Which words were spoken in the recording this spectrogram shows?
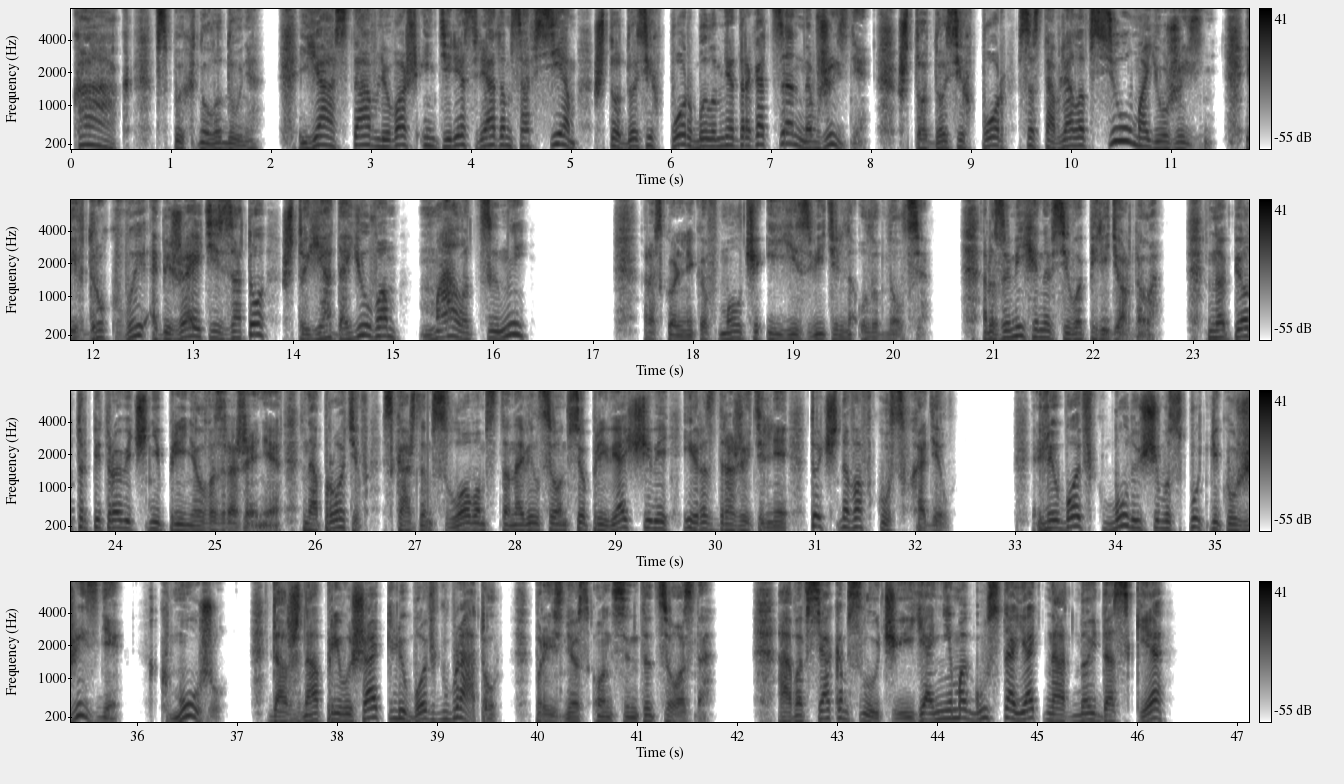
«Как?» — вспыхнула Дуня. «Я ставлю ваш интерес рядом со всем, что до сих пор было мне драгоценно в жизни, что до сих пор составляло всю мою жизнь, и вдруг вы обижаетесь за то, что я даю вам мало цены Раскольников молча и язвительно улыбнулся. Разумихина всего передернуло. Но Петр Петрович не принял возражения. Напротив, с каждым словом становился он все привязчивее и раздражительнее, точно во вкус входил. «Любовь к будущему спутнику жизни, к мужу, должна превышать любовь к брату», произнес он сентенциозно. «А во всяком случае я не могу стоять на одной доске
